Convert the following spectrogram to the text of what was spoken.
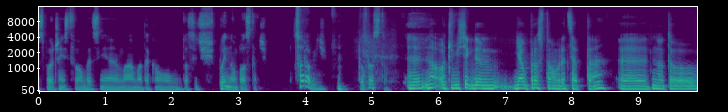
społeczeństwo obecnie ma, ma taką dosyć płynną postać. Co robić? Po prostu. E, no, oczywiście, gdybym miał prostą receptę, e, no to,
